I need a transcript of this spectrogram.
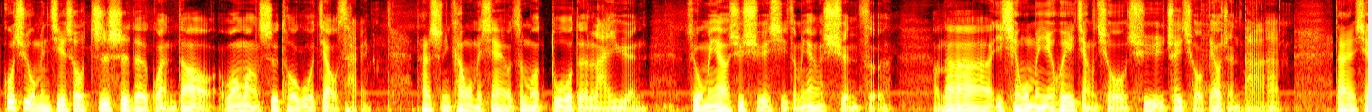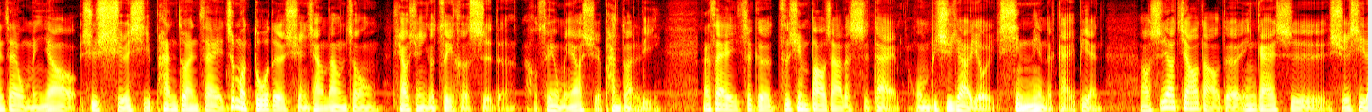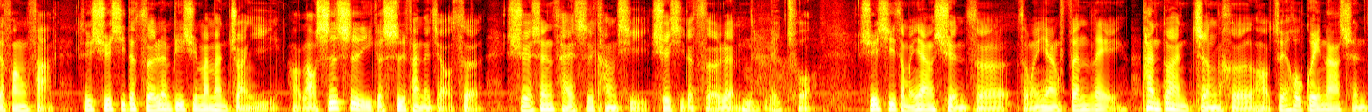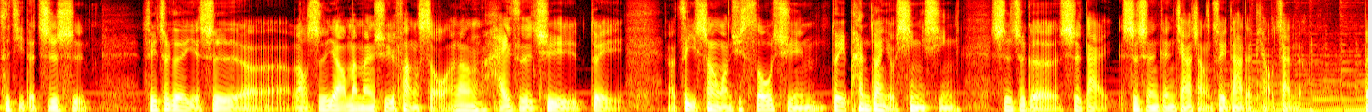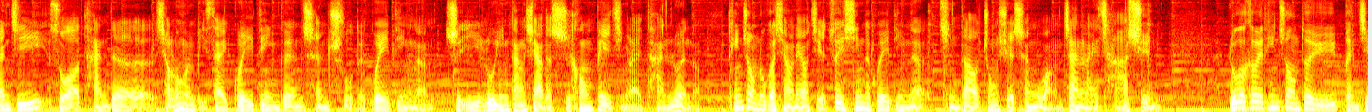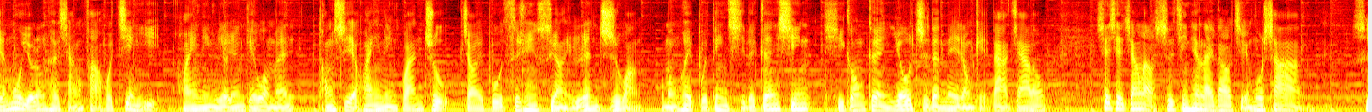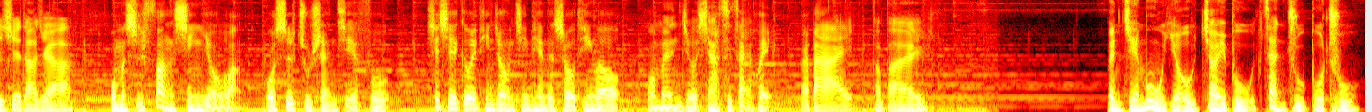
过去我们接收知识的管道往往是透过教材，但是你看我们现在有这么多的来源，所以我们要去学习怎么样选择。那以前我们也会讲求去追求标准答案。但是现在我们要去学习判断，在这么多的选项当中挑选一个最合适的，所以我们要学判断力。那在这个资讯爆炸的时代，我们必须要有信念的改变。老师要教导的应该是学习的方法，所以学习的责任必须慢慢转移。好，老师是一个示范的角色，学生才是扛起学习的责任。嗯，没错，学习怎么样选择，怎么样分类、判断、整合，好，最后归纳成自己的知识。所以这个也是呃，老师要慢慢去放手，让孩子去对呃自己上网去搜寻，对判断有信心，是这个世代师生跟家长最大的挑战了。本集所谈的小论文比赛规定跟惩处的规定呢，是以录音当下的时空背景来谈论呢。听众如果想了解最新的规定呢，请到中学生网站来查询。如果各位听众对于本节目有任何想法或建议，欢迎您留言给我们。同时，也欢迎您关注教育部资讯素养与认知网，我们会不定期的更新，提供更优质的内容给大家喽。谢谢江老师今天来到节目上，谢谢大家。我们是放心游网，我是主持人杰夫，谢谢各位听众今天的收听喽，我们就下次再会，拜拜，拜拜。本节目由教育部赞助播出。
